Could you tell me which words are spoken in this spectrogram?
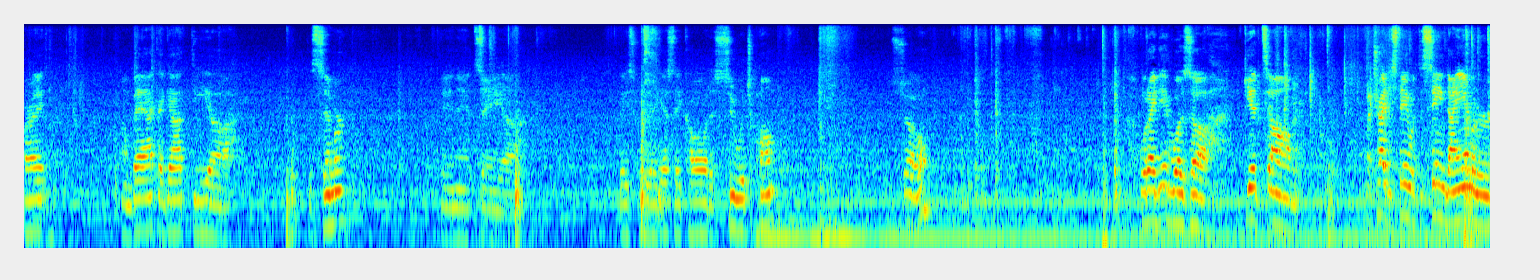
Alright, I'm back. I got the, uh, the Simer and it's a, uh, basically I guess they call it a sewage pump. So, what I did was uh, get, um, I tried to stay with the same diameter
